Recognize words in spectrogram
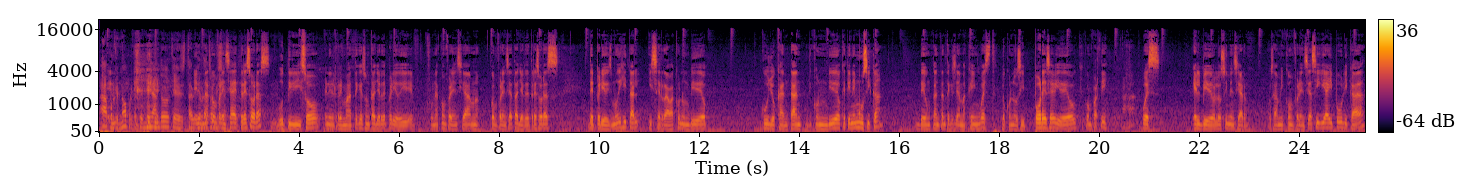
Ah, porque no, porque estoy mirando que está En viendo una la transmisión. conferencia de tres horas utilizó en el remate, que es un taller de periodismo, fue una conferencia, no, conferencia taller de tres horas de periodismo digital y cerraba con un video cuyo cantante, con un video que tiene música de un cantante que se llama Kane West. Lo conocí por ese video que compartí. Ajá. Pues el video lo silenciaron. O sea, mi conferencia sigue ahí publicada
